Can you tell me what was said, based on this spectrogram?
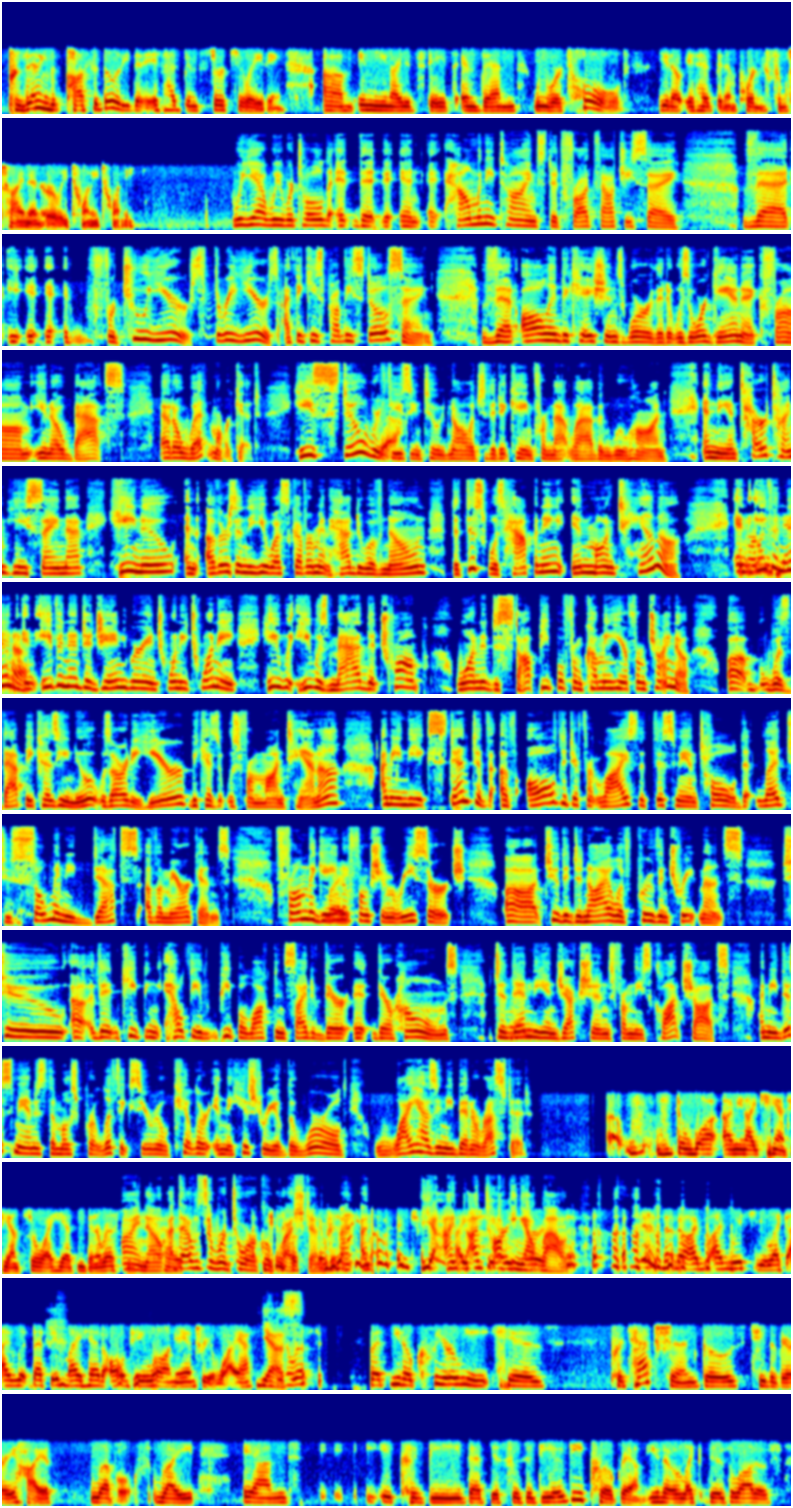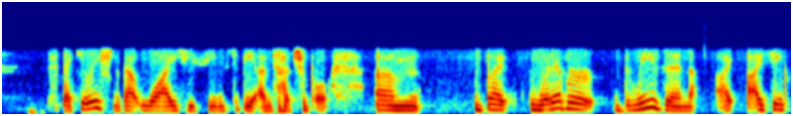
presenting the possibility that it had been circulating um, in the United States, and then we were told, you know, it had been imported from China in early 2020. Well, yeah, we were told that, and uh, how many times did Fraud Fauci say that it, it, it, for two years, three years, I think he's probably still saying that all indications were that it was organic from, you know, bats at a wet market. He's still refusing yeah. to acknowledge that it came from that lab in Wuhan. And the entire time he's saying that, he knew and others in the U.S. government had to have known that this was happening in Montana. And in even then, and even into January in 2020, he, he was mad that Trump wanted to stop people from coming here from China. Uh, was that because he knew it was already here because it was from Montana? I mean, the extent of, of all the different lies that this man told that led led to so many deaths of Americans from the gain right. of function research uh, to the denial of proven treatments to uh, then keeping healthy people locked inside of their uh, their homes to right. then the injections from these clot shots. I mean, this man is the most prolific serial killer in the history of the world. Why hasn't he been arrested? Uh, the what? I mean, I can't answer why he hasn't been arrested. I know that was a rhetorical question. I, I, yeah, I, am talking out loud. no, no, I'm, I'm, with you. Like I, that's in my head all day long, Andrea. Why I have yes. been arrested? But you know, clearly his protection goes to the very highest levels, right? And it could be that this was a DoD program. You know, like there's a lot of speculation about why he seems to be untouchable. Um, but whatever the reason, I, I think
